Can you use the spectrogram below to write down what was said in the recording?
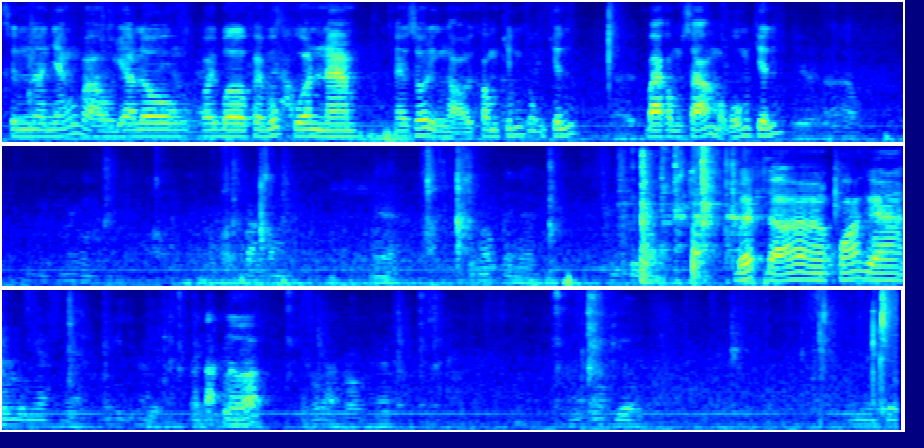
xin nhắn vào Zalo, Viber, Facebook của anh Nam theo số điện thoại 0909 306 149 Vừa nữa không? ba không Nè, cái móc này nè. Cái kia nè bếp đã khóa ga Vô luôn nha. Nè, mấy cái dít điện này. và tắt lửa Mày có làm rồi ha. Nó móc vô. Em vô.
